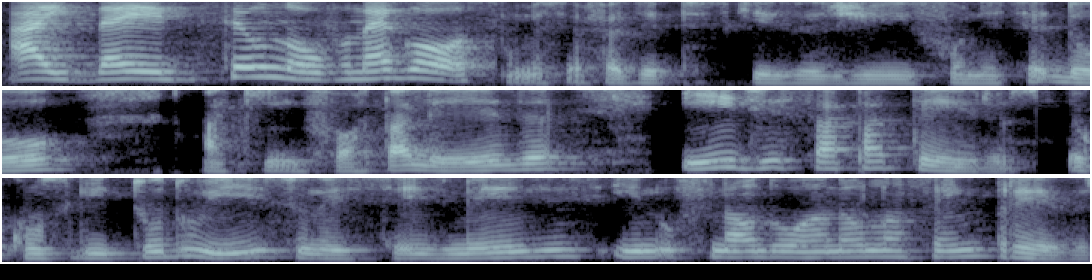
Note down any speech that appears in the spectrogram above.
a ideia de seu novo negócio. Comecei a fazer pesquisa de fornecedor aqui em Fortaleza e de sapateiros. Eu consegui tudo isso nesses seis meses e no final do ano eu lancei a empresa.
